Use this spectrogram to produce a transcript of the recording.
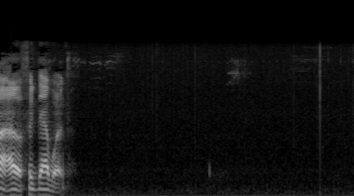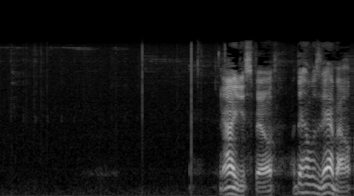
Wow, I don't think that worked. Now you spelled. What the hell was that about?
